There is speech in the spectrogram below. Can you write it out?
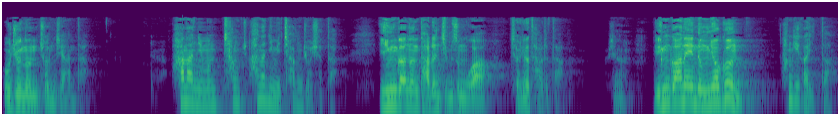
우주는 존재한다. 하나님은 창 하나님이 창조하셨다. 인간은 다른 짐승과 전혀 다르다. 인간의 능력은 한계가 있다.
